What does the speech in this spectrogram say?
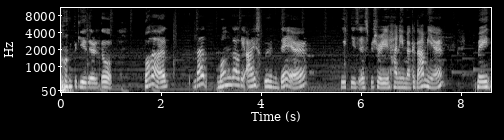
思って聞いてると、but that Mongali ice cream there, which is especially honey macadamia, made,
